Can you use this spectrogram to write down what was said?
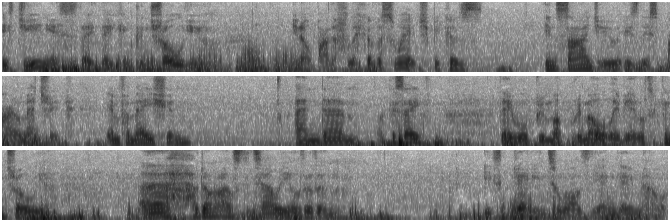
it's genius. They, they can control you, you know, by the flick of a switch because inside you is this biometric information. And um, like I say, they will remo remotely be able to control you. Uh, I don't know what else to tell you other than it's getting towards the end game now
